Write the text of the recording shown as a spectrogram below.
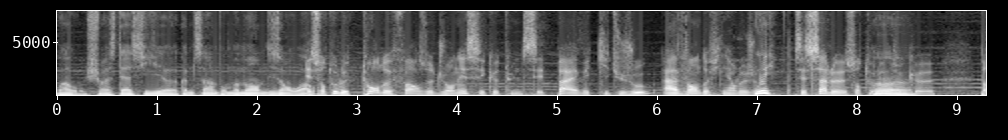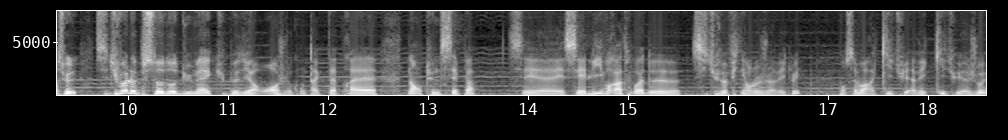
waouh, je suis resté assis euh, comme ça un bon moment en me disant waouh. Et surtout, le tour de force de journée, c'est que tu ne sais pas avec qui tu joues avant de finir le jeu. Oui, C'est ça le surtout le truc. euh, Parce que si tu vois le pseudo du mec, tu peux dire oh je le contacte après. Non, tu ne sais pas. C'est euh, c'est libre à toi de si tu veux finir le jeu avec lui pour savoir à qui tu avec qui tu as joué.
